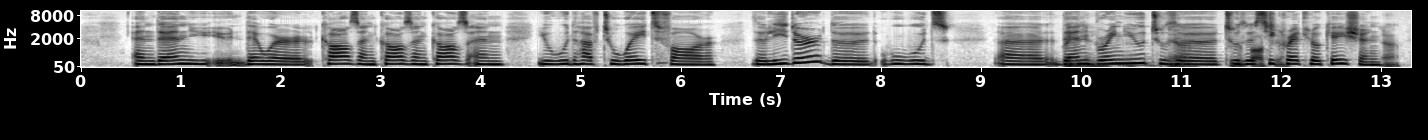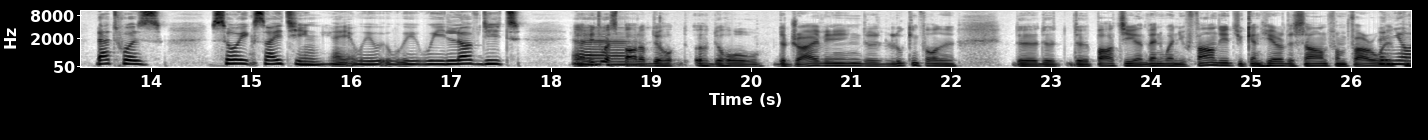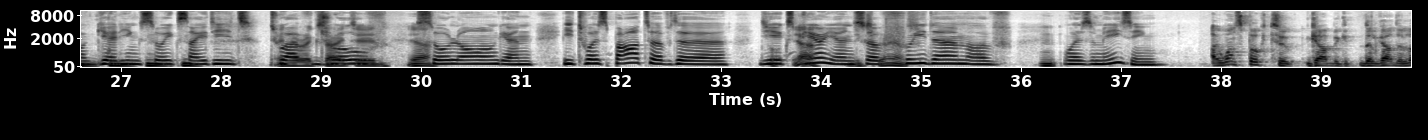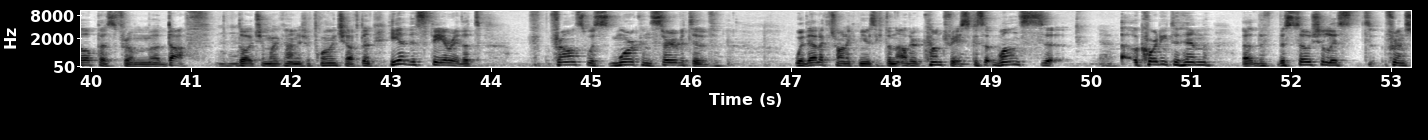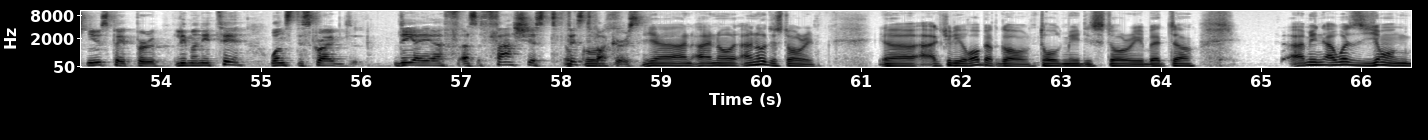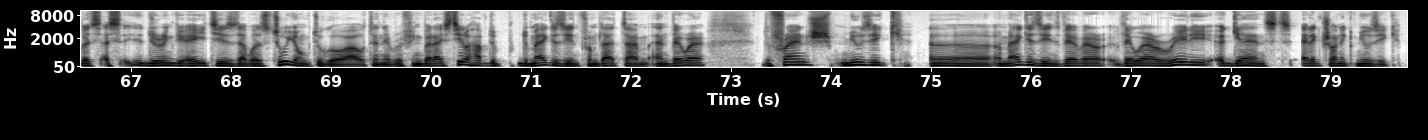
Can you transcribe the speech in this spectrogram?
and then you, there were cars and cars and cars, and you would have to wait for the leader, the who would uh, then you- bring you to yeah, the to to, the the, secret location. Yeah. That was so exciting. Uh, We we we loved it. Yeah, it was Uh, part of the whole- the whole the driving, the looking for the, the the the party, and then when you found it, you can hear the sound from far away. and you're Boom, getting boom, so boom, excited to And have excited, drove yeah. so long and it was part of the the So, yeah, experience the of experience. Mm. freedom of was amazing I once spoke to Gabi Delgado Lopez from uh, DAF, Mm-hmm. Deutsch Amerikanische Freundschaft, and he had this theory that F- France was more conservative with electronic music than other countries. Because once, uh, according to him, uh, the, the socialist French newspaper L'Humanité once described DAF as fascist Of fist course. fuckers. Yeah, and I know I know the story. Uh, actually, Robert Görl told me this story, but uh, I mean, I was young, but during the eighties, I was too young to go out and everything. But I still have the the magazine from that time, and there were the French music uh, magazines. They were they were really against electronic music.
